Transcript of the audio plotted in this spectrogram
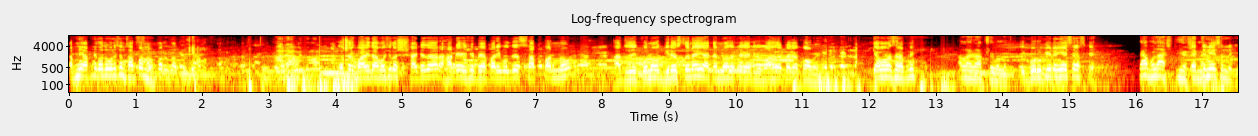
আপনি আপনি কত বলেছেন? ছাপ্পান্ন? দর্শক বাড়ি দাম হয়েছিল ষাট হাজার হাটে এসে ব্যাপারী বলতে ছাপ্পান্ন। আর যদি কোনো গৃহস্থ নেই একান্ন হাজার টাকা দিবে পাঁচ হাজার টাকা কমে। কেমন আছেন আপনি? আল্লাহ রাখছে বলে। এই গরু কি এটা নিয়েছেন আজকে? একটা নিয়েছেন নাকি?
